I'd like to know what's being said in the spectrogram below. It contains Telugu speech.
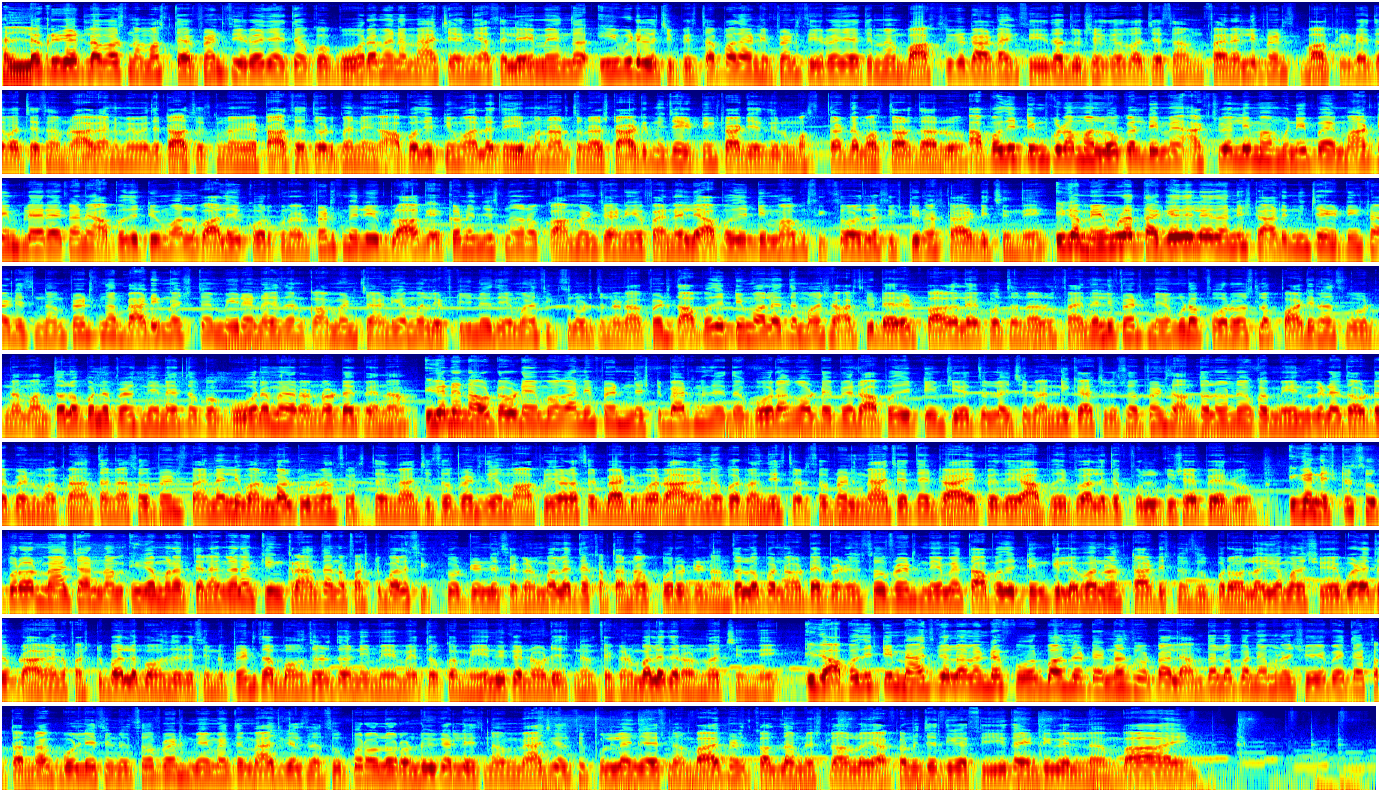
హలో క్రికెట్ లవర్స్ నమస్తే ఫ్రెండ్స్ ఈరోజు అయితే ఒక ఘోరమైన మ్యాచ్ అయింది అసలు ఏమైందో ఈ వీడియోలో చూపిస్తా. పదండి ఫ్రెండ్స్ ఈరోజు అయితే మేము బాక్స్ క్రికెట్ ఆడడానికి సీదా దుర్శక్తి వచ్చేసాం. ఫైనల్లీ ఫ్రెండ్స్ బాక్స్ క్రికెట్ అయితే వచ్చేసాం. రాగానే మేమైతే టాస్ వేసుకున్నాం ఇక టాస్ అయితే ఓడిపోయినా. ఆపోజిట్ టీం వాళ్ళు అయితే ఏమన్నా ఆడుతున్నారు? స్టార్టింగ్ నుంచి హిట్టింగ్ స్టార్ట్ చేసి మస్తు అంటే మస్తు ఆడతారు ఆపోజిట్ టీం కూడా మా లోకల్ టీమే యాక్చువల్లీ మా మునిబాయ్ మా టీం ప్లేయరే కానీ ఆపోజిట్ టీం వాళ్ళు వాళ్ళే కోరుకున్నారు. ఫ్రెండ్స్ మీరు ఈ బ్లాగ్ ఎక్కడ నుంచి ఇస్తున్నారో కామెంట్ చేయండి. ఫైనల్లీ ఆపోజిట్ టీం మాకు సిక్స్ ఓవర్స్లో సిక్స్టీన్ స్టార్ట్ ఇచ్చింది. ఇక మేము కూడా తగ్గేది లేదని స్టార్టింగ్ నుంచే హిట్టింగ్ స్టార్ట్ చేస్తున్నాం. ఫ్రెండ్స్ నా బ్యాటింగ్ నచ్చితే మీరే నైస్ అని కామెంట్ చేయండి. ఇక మా లెఫ్ట్ అనేది ఏమైనా సిక్స్ కొడుతున్నాడు ఫ్రెండ్స్ ఆపోజిట్ టీం వాళ్ళైతే మా షార్ట్స్కి డైరెక్ట్ పాగలైపోతున్నారు. అయిపోతున్నారు ఫైనల్లీ ఫ్రెండ్స్ మేము కూడా ఫోర్ అవర్స్లో ఫార్టీ రన్స్ కొట్టినాం. అంత లోపల ఫ్రెండ్స్ నేనైతే ఒక ఘోరమైన రన్అట్ అయిపోయినా. ఇక నేను అవుట్ అవుట్ ఏమో కానీ ఫ్రెండ్స్ నెక్స్ట్ బ్యాట్స్మెన్ అయితే ఘోరంగా అవుట్ అయిపోయారు ఆపోజిట్ టీం చేతుల్లో వచ్చిన అన్ని క్యాచ్లు సో ఫ్రెండ్స్ అంతలోనే ఒక మెయిన్ వికెట్ అయితే అవుట్ అయిపోయాడు మా క్రాంత్ అన్న so friends finally one ball two runs వస్తాయి మ్యాచ్ సో ఫ్రెండ్స్ ఇక మా ఆఫీసర్ వస్తాడు బ్యాటింగ్ రాగానే ఒక రన్ చేస్తాడు సో ఫ్రెండ్స్ మ్యాచ్ అయితే డ్రా అయిపోయింది. ఆపోజిట్ వాళ్ళు అయితే ఫుల్ ఖుషి అయిపోయారు. ఇక నెక్స్ట్ సూపర్ ఓవర్ మ్యాచ్ అన్నాం ఇక మన తెలంగాణ కింగ్ క్రాంత్ అన్న ఫస్ట్ బాల్ సిక్స్ కొట్టిండు. సెకండ్ బాల్ అయితే ఖతర్నాక్ ఫోర్ కొట్టిండు. అంత లోపల అవుట్ అయిపోయాడు. సో ఫ్రెండ్స్ మేమైతే ఆపోజిట్ టీమ్కి లెవెన్ రన్స్ స్టార్ట్ చేసిన. సూపర్. ఓవర్లో ఇక మన షేప్ అయితే రాగానే ఫస్ట్ బాల్లో బౌన్సర్ వేసిండు. ఫ్రెండ్స్ ఆ బౌన్సర్తో మేమైతే ఒక మెయిన్ వికెట్ నోట్ చేసినాం సెకండ్ బాల్ అయితే రన్ వచ్చింది. ఇక ఆపోజిట్ టీం మ్యాచ్ గెలవాలంటే ఫోర్ బాల్స్ టెన్ రన్స్ కొట్టాలి. అంత మన షేప్ అయితే ఖతర్నాక్ బోల్డ్ చేసిండు సో ఫ్రెండ్స్ మేమైతే మ్యాచ్ గెలిచిన. సూపర్ ఓవర్లో రెండు వికెట్లు వేసినాం. మ్యాచ్ గెలిచి ఫుల్ ఎంజాయ్ చేసినాం. బాయ్ ఫ్రెండ్స్ కలుద్దాం. నెక్స్ట్ లాగ్లో అక్కడ నుంచి అయితే సీదా ఇంటికి వెళ్ళినాం. బాయ్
